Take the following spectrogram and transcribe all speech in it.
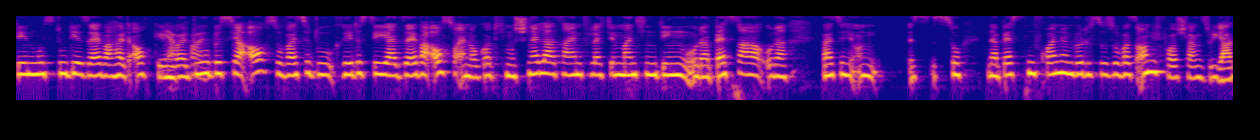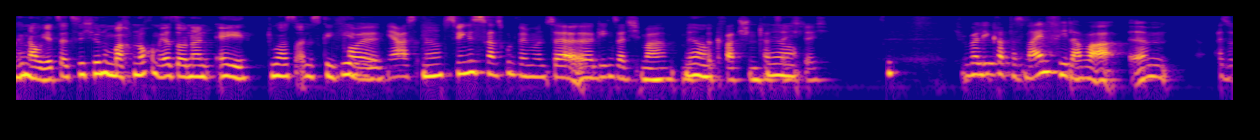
den musst du dir selber halt auch geben, ja, weil du bist ja auch so, weißt du, du redest dir ja selber auch so ein, oh Gott, ich muss schneller sein, vielleicht in manchen Dingen oder besser oder weiß ich und es ist so, einer besten Freundin würdest du sowas auch nicht vorschlagen, so, ja genau, jetzt setz dich hin und mach noch mehr, sondern ey, du hast alles gegeben. Voll, ja, es, ja. deswegen ist es ganz gut, wenn wir uns äh, gegenseitig mal ja. bequatschen, tatsächlich. Ja. Ich überlege gerade, was mein Fehler war. Ähm, also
